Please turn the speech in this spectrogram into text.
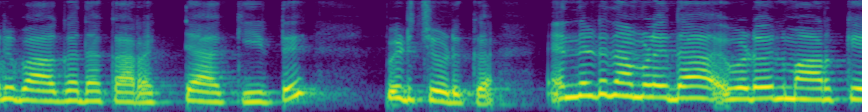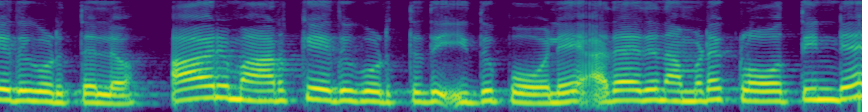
ഒരു ഭാഗം അതാ കറക്റ്റ് ആക്കിയിട്ട് പിടിച്ചു കൊടുക്കുക. എന്നിട്ട് നമ്മളിതാ ഇവിടെ ഒരു മാർക്ക് ചെയ്ത് കൊടുത്തല്ലോ. ആ ഒരു മാർക്ക് ചെയ്ത് കൊടുത്തത് ഇതുപോലെ അതായത് നമ്മുടെ ക്ലോത്തിന്റെ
